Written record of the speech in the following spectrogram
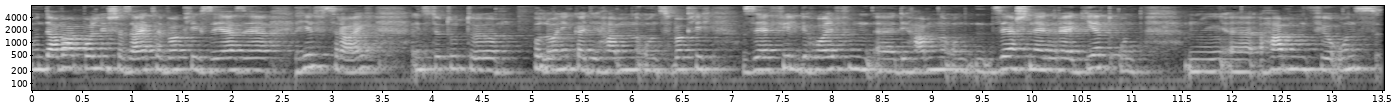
Und da war polnische Seite wirklich sehr, sehr hilfsreich. Institut äh, Polonika, die haben uns wirklich sehr viel geholfen. Äh, die haben sehr schnell reagiert und mm, äh, haben für uns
